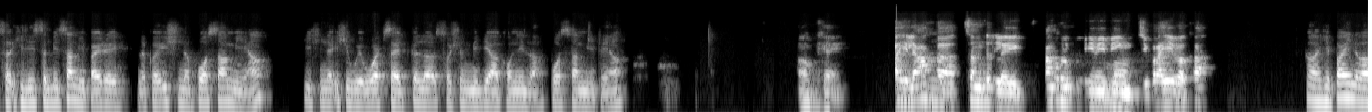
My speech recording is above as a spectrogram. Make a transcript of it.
sa hili submit sami pai re loka ishi na post sami ya ishi na ishi we website kala social media account la post sami re ya okay ahila ka sangdak le angkul pi mi bing jiba hi waka hi pai na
